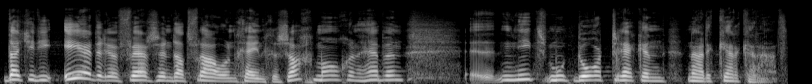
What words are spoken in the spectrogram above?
dat je die eerdere versen dat vrouwen geen gezag mogen hebben, eh, niet moet doortrekken naar de kerkenraad.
